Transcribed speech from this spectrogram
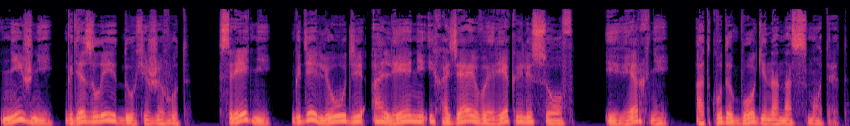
Нижний, где злые духи живут. Средний, где люди, олени и хозяева рек и лесов, и верхний, откуда боги на нас смотрят.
